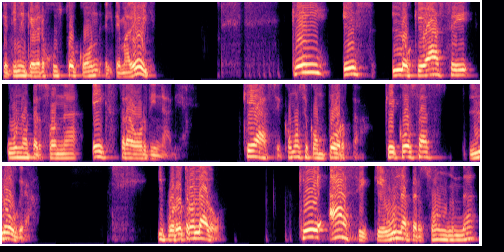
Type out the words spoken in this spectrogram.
que tienen que ver justo con el tema de hoy. ¿Qué es lo que hace una persona extraordinaria? ¿Qué hace? ¿Cómo se comporta? ¿Qué cosas logra? Y por otro lado, ¿qué hace que una persona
